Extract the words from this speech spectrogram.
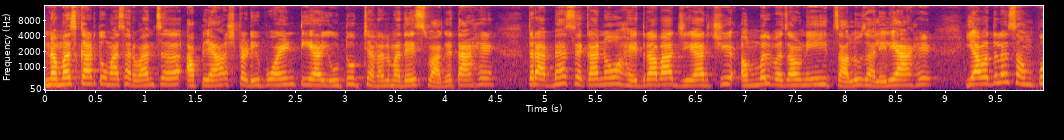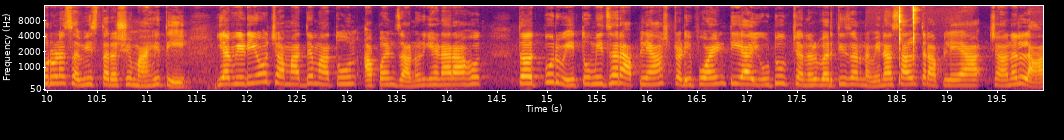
नमस्कार तुम्हा सर्वांचं आपल्या स्टडी पॉईंट या यूट्यूब चॅनलमध्ये स्वागत आहे. तर अभ्यासकांनो हैदराबाद जी आरची अंमलबजावणी ही चालू झालेली आहे. याबद्दल संपूर्ण सविस्तर अशी माहिती या व्हिडिओच्या माध्यमातून आपण जाणून घेणार आहोत. तत्पूर्वी तुम्ही जर आपल्या स्टडी पॉईंट या यूट्यूब चॅनलवरती जर नवीन असाल तर आपल्या या चॅनलला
